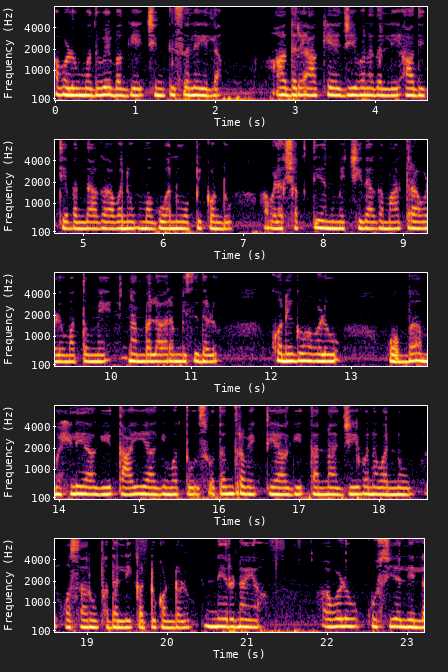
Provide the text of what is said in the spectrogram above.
ಅವಳು ಮದುವೆ ಬಗ್ಗೆ ಚಿಂತಿಸಲೇ ಇಲ್ಲ. ಆದರೆ ಆಕೆಯ ಜೀವನದಲ್ಲಿ ಆದಿತ್ಯ ಬಂದಾಗ ಅವನು ಮಗುವನ್ನು ಒಪ್ಪಿಕೊಂಡು ಅವಳ ಶಕ್ತಿಯನ್ನು ಮೆಚ್ಚಿದಾಗ ಮಾತ್ರ ಅವಳು ಮತ್ತೊಮ್ಮೆ ನಂಬಲಾರಂಭಿಸಿದಳು. ಕೊನೆಗೂ ಅವಳು ಒಬ್ಬ ಮಹಿಳೆಯಾಗಿ, ತಾಯಿಯಾಗಿ ಮತ್ತು ಸ್ವತಂತ್ರ ವ್ಯಕ್ತಿಯಾಗಿ ತನ್ನ ಜೀವನವನ್ನು ಹೊಸ ರೂಪದಲ್ಲಿ ಕಟ್ಟಿಕೊಂಡಳು. ನಿರ್ಣಯ, ಅವಳು ಕುಸಿಯಲಿಲ್ಲ.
